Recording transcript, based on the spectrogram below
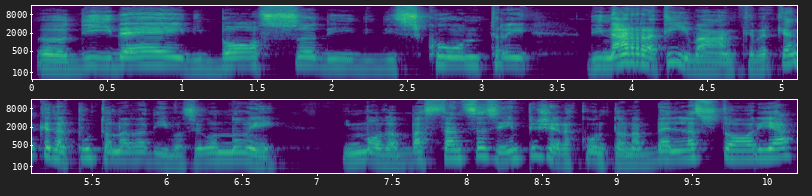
uh, di idee, di boss, di, di, di, scontri, di narrativa anche, perché anche dal punto narrativo, secondo me, in modo abbastanza semplice, racconta una bella storia.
